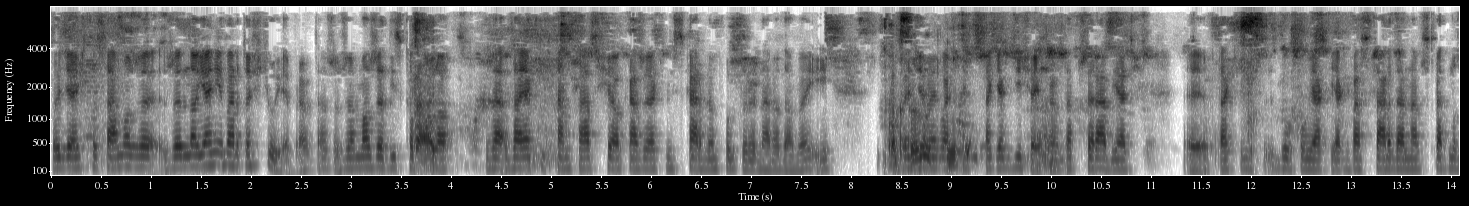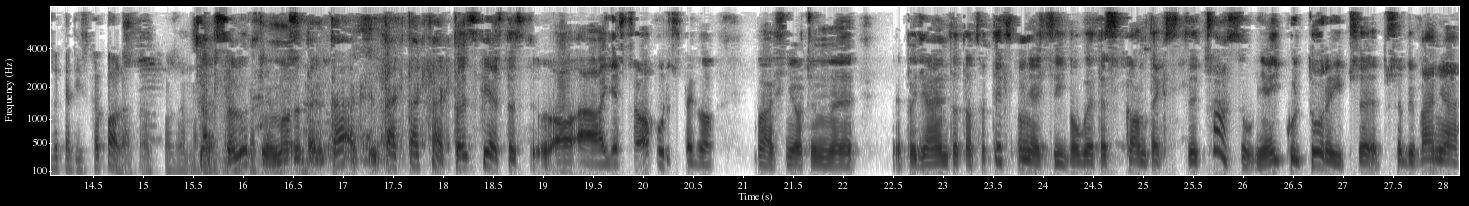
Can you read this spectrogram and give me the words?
powiedziałeś to samo, że, że no ja nie wartościuję, prawda? Że, że może disco tak. polo za, za jakiś tam czas się okaże jakimś skarbem kultury narodowej i, będziemy właśnie tak jak dzisiaj, prawda? Przerabiać Y, w takim duchu jak, jak Bastarda na przykład muzykę disco polo. To może, może Absolutnie, może tak, tak, tak, tak, tak. To jest, wiesz, to jest, o, a jeszcze oprócz tego właśnie, o czym y, powiedziałem, to to, co ty wspomniałeś, czyli w ogóle też kontekst czasu, nie? I kultury, i prze, przebywania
